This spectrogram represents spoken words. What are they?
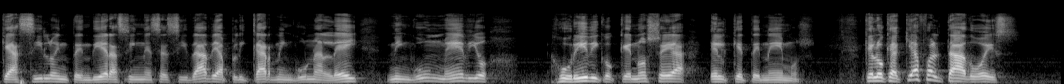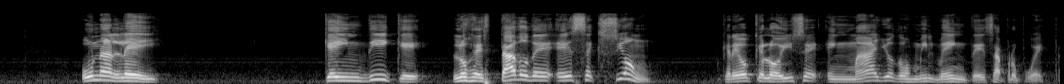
que así lo entendiera sin necesidad de aplicar ninguna ley, ningún medio jurídico que no sea el que tenemos. Que lo que aquí ha faltado es una ley que indique los estados de excepción. Creo que lo hice en mayo 2020 esa propuesta.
